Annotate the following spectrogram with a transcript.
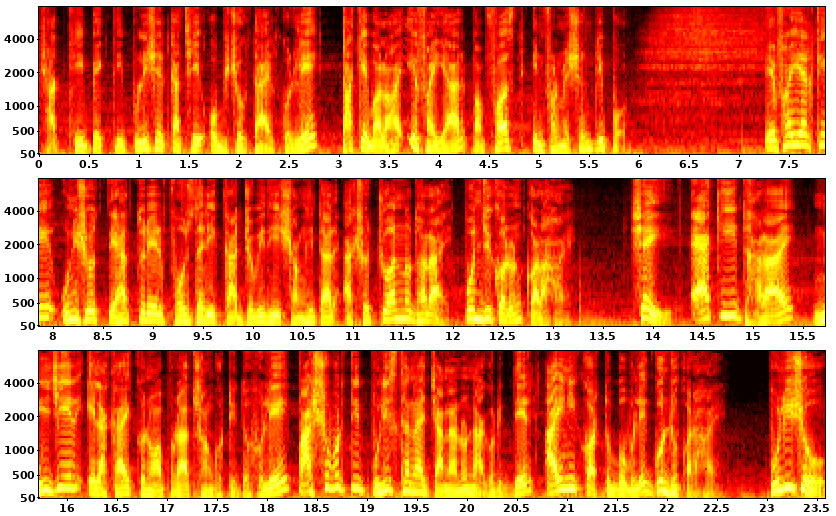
সাক্ষী ব্যক্তি পুলিশের কাছে অভিযোগ দায়ের করলে তাকে বলা হয় এফআইআর বা ফার্স্ট ইনফরমেশন রিপোর্ট। এফআইআরকে উনিশশো তেহাত্তরের ফৌজদারি কার্যবিধি সংহিতার একশো চুয়ান্ন ধারায় পঞ্জীকরণ করা হয়। সেই একই ধারায় নিজের এলাকায় কোনো অপরাধ সংঘটিত হলে পার্শ্ববর্তী পুলিশ থানায় জানানো নাগরিকদের আইনি কর্তব্য বলে গণ্য করা হয়। পুলিশও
